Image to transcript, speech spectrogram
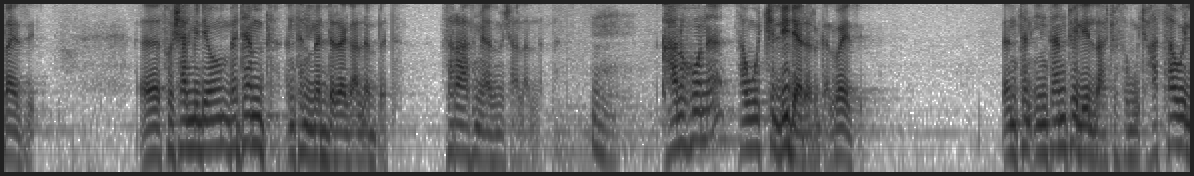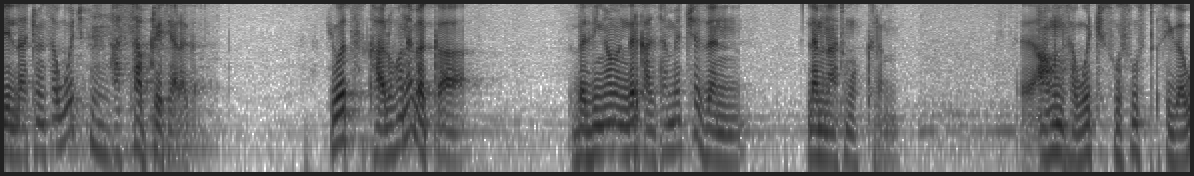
by the social media ውን በደንብ እንትን መደረግ አለበት፣ ስርዓት መያዝ መቻል አለበት። ካልሆነ ሰዎችን lead ያደርጋል። by the እንትን intent ኡ የሌላቸው ሰዎች ሀሳቡ የሌላቸውን ሰዎች ሀሳብ create ያደርጋል። ህይወት ካልሆነ በቃ በዚህኛው መንገድ ካልተመቸ then ለምን አትሞክርም? አሁን ሰዎች ሱስ ውስጥ ሲገቡ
